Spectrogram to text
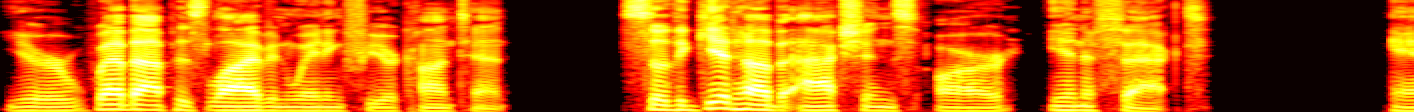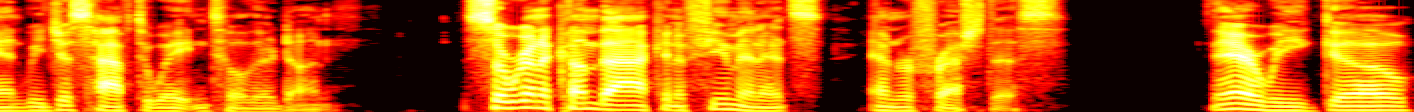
your web app is live and waiting for your content. So the GitHub actions are in effect and we just have to wait until they're done. So we're going to come back in a few minutes and refresh this. There we go.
